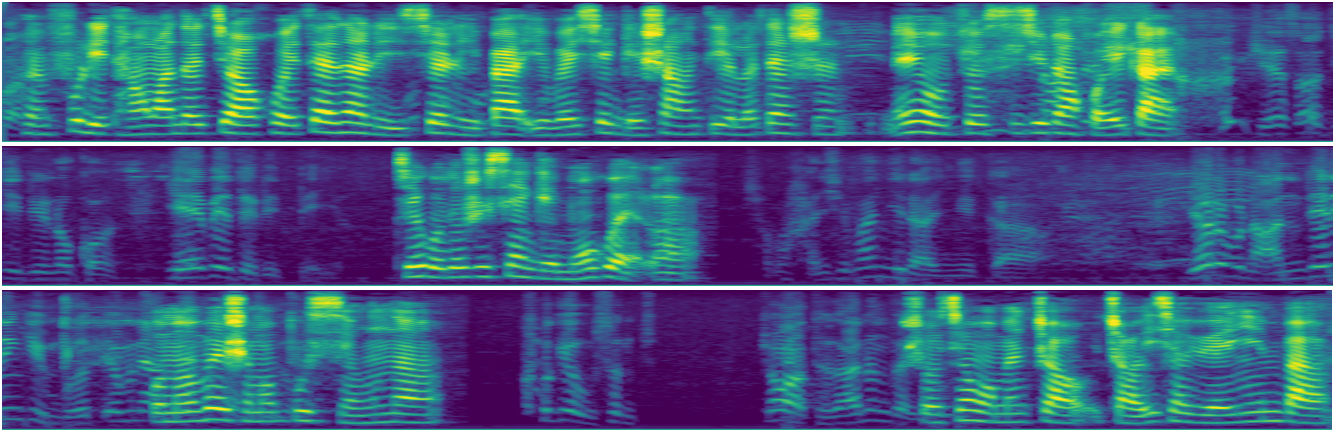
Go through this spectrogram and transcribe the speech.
很富丽堂皇的教会，在那里献礼拜，以为献给上帝了，但是没有做四阶段悔改，结果都是献给魔鬼了。我们为什么不行呢？首先，我们找找一下原因吧。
